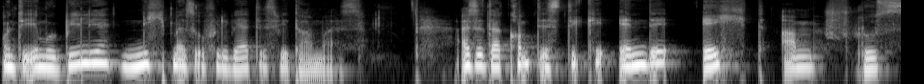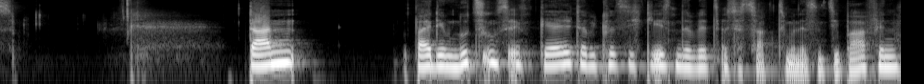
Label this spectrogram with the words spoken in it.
und die Immobilie nicht mehr so viel wert ist wie damals. Also da kommt das dicke Ende echt am Schluss. Dann bei dem Nutzungsgeld habe ich kürzlich gelesen, da wird, also sagt zumindest die BaFin,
